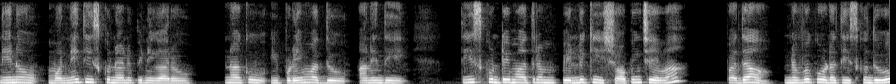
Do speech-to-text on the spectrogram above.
నేను మొన్నే తీసుకున్నాను పినిగారు నాకు ఇప్పుడేం వద్దు అనింది. తీసుకుంటే మాత్రం పెళ్ళికి షాపింగ్ చేయవా? పద నువ్వు కూడా తీసుకుందువు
